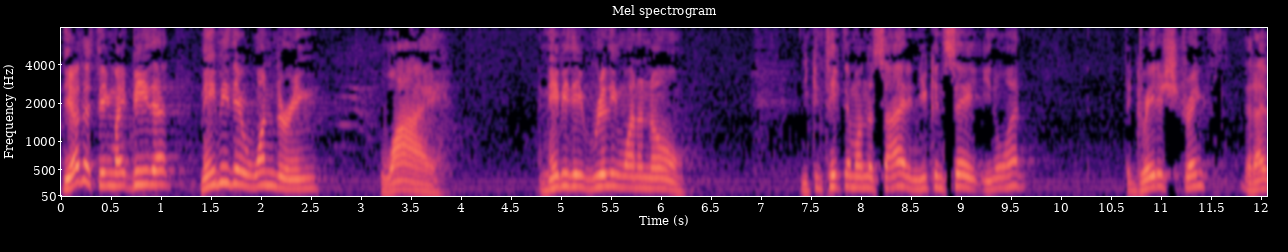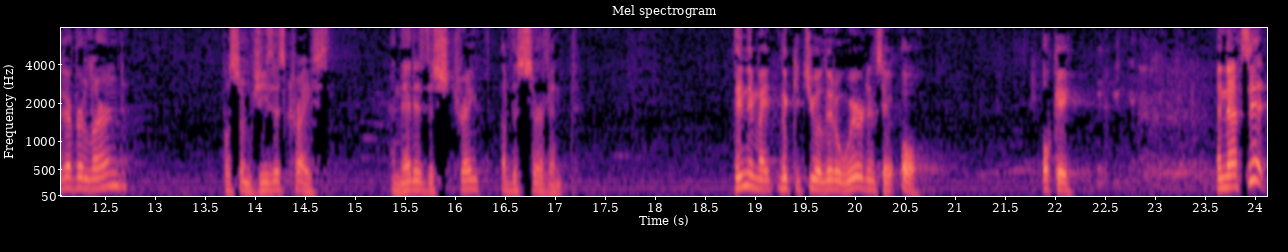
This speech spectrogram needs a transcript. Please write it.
the other thing might be that maybe they're wondering why. And maybe they really want to know. You can take them on the side and you can say, you know what? The greatest strength that I've ever learned was from Jesus Christ, and that is the strength of the servant. Then they might look at you a little weird and say, oh, okay. And that's it.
